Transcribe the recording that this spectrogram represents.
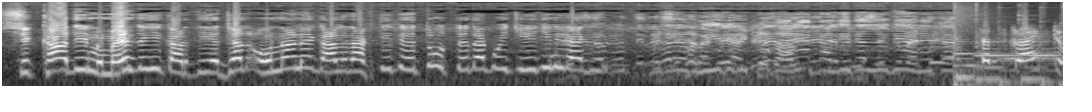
ਸਿੱਖਾਂ ਦੀ ਨੁਮਾਇੰਦਗੀ ਕਰਦੀ ਹੈ। ਜਦ ਉਹਨਾਂ ਨੇ ਗੱਲ ਰੱਖਤੀ ਤੇ ਇਹ ਤੋਂ ਉੱਤੇ ਤਾਂ ਕੋਈ ਚੀਜ਼ ਹੀ ਨਹੀਂ ਰਹਿ ਗਈ। ਰਵਨੀਤ ਬਿੱਟੂ ਕਹਿ ਰਿਹਾ ਅਕਾਲੀ ਦਲ ਲੁਧਿਆਣੇ ਤੋਂ। Subscribe to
